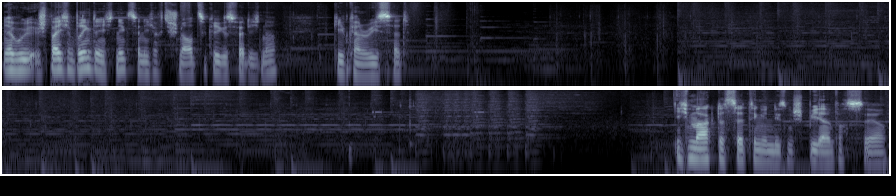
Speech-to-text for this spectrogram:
Ja gut, Speichern bringt eigentlich nichts, wenn ich auf die Schnauze kriege, ist fertig, ne? Gib kein Reset. Ich mag das Setting in diesem Spiel einfach sehr.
